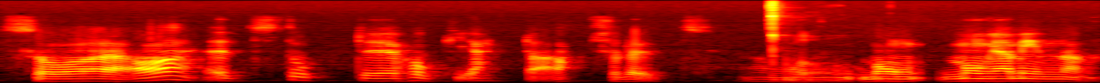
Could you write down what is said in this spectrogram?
Så ja, ett stort eh, hockeyhjärta, absolut. Mång, många minnen.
